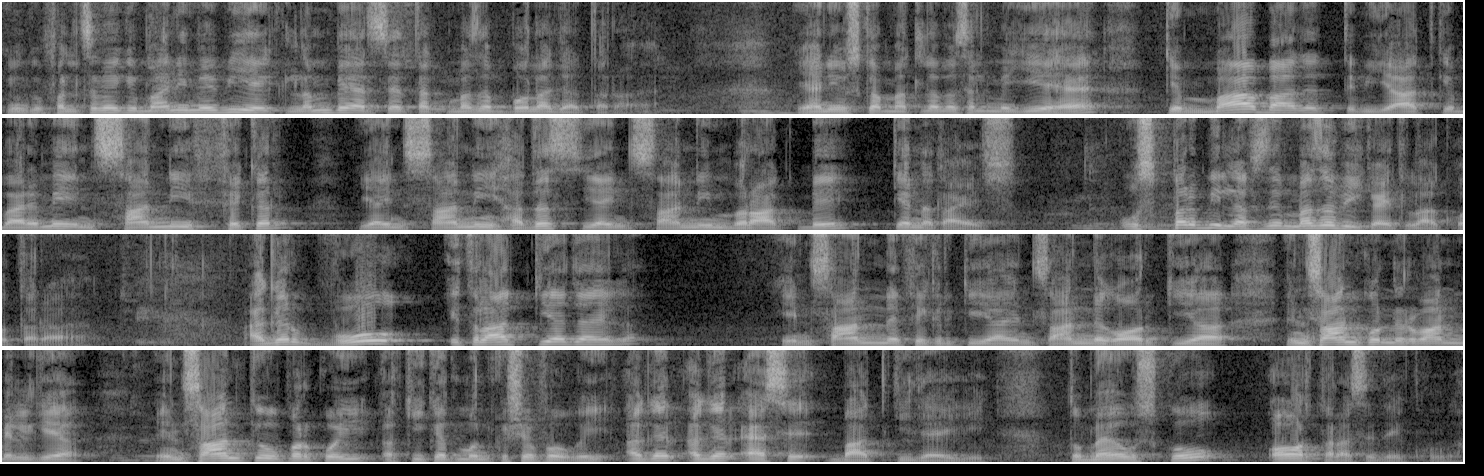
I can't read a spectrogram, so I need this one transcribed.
کیونکہ فلسفے کے معنی میں بھی ایک لمبے عرصے تک مذہب بولا جاتا رہا ہے۔ یعنی اس کا مطلب اصل میں یہ ہے کہ ما بعد طبیعت کے بارے میں انسانی فکر یا انسانی حدث یا انسانی مراقبے کے نتائج، اس پر بھی لفظ مذہبی کا اطلاق ہوتا رہا ہے۔ اگر وہ اطلاق کیا جائے گا؟ انسان نے فکر کیا، انسان نے غور کیا، انسان کو نروان مل گیا، انسان کے اوپر کوئی حقیقت منکشف ہو گئی، اگر اگر ایسے بات کی جائے گی تو میں اس کو اور طرح سے دیکھوں گا۔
